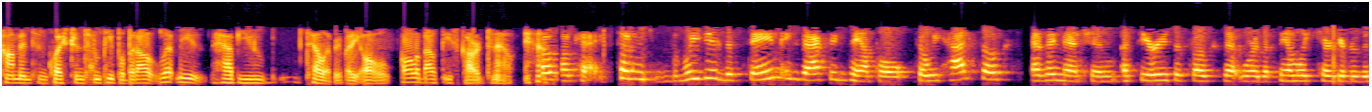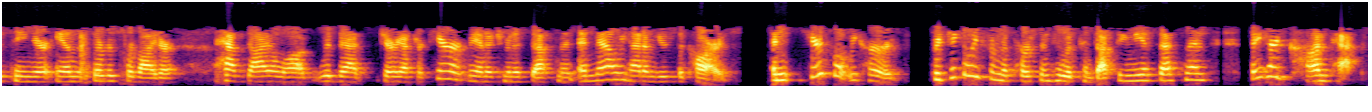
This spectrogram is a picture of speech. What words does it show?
comments and questions from people, but I'll let me have you tell everybody all all about these cards now. oh, okay. So we did the same exact example. So we had folks, as I mentioned, a series of folks that were the family caregiver, the senior, and the service provider have dialogue with that geriatric care management assessment, and now we had them use the cards. And here's what we heard, particularly from the person who was conducting the assessment. They heard context,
